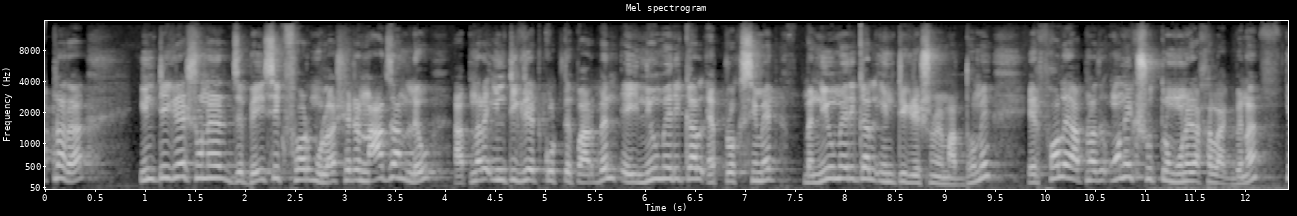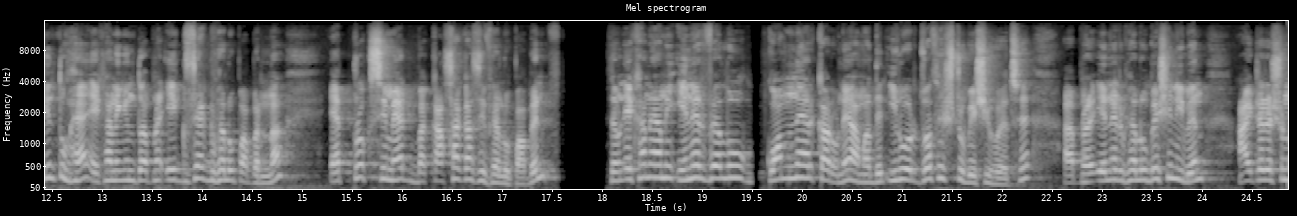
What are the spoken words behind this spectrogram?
আপনারা ইন্টিগ্রেশনের যে বেসিক ফর্মুলা সেটা না জানলেও আপনারা ইন্টিগ্রেট করতে পারবেন এই নিউমেরিক্যাল অ্যাপ্রক্সিমেট বা নিউমেরিক্যাল ইন্টিগ্রেশনের মাধ্যমে। এর ফলে আপনাদের অনেক সূত্র মনে রাখা লাগবে না। কিন্তু হ্যাঁ এখানে কিন্তু আপনার এক্স্যাক্ট ভ্যালু পাবেন না। অ্যাপ্রক্সিমেট বা কাছাকাছি ভ্যালু পাবেন। যেমন এখানে আমি এনের ভ্যালু কম নেওয়ার কারণে আমাদের ইরোর যথেষ্ট বেশি হয়েছে। আপনারা এনের ভ্যালু বেশি নেবেন। আইটারেশন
